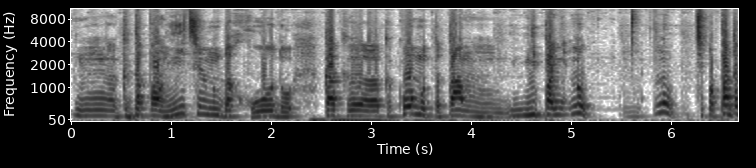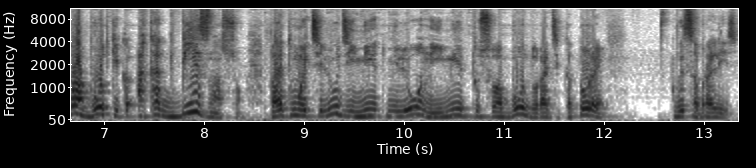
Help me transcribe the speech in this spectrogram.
к дополнительному доходу, как э, какому-то там непонятному, ну, ну, типа подработки, а как бизнесу. Поэтому эти люди имеют миллионы, имеют ту свободу, ради которой вы собрались.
